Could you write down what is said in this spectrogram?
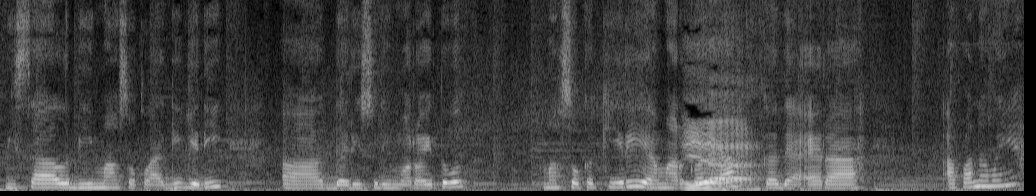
bisa lebih masuk lagi. Jadi eh, dari Sudimoro itu masuk ke kiri ya Marco Iya. ya, ke daerah apa namanya?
